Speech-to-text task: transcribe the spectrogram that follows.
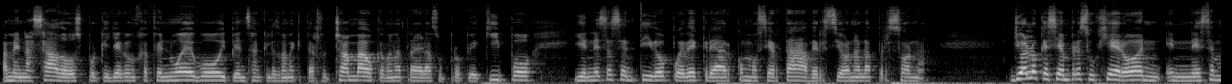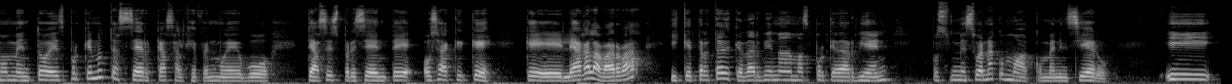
amenazados porque llega un jefe nuevo y piensan que les van a quitar su chamba o que van a traer a su propio equipo y en ese sentido puede crear como cierta aversión a la persona. Yo lo que siempre sugiero en, ese momento es, ¿por qué no te acercas al jefe nuevo, te haces presente? O sea, que qué, que le haga la barba y que trate de quedar bien nada más por quedar bien, pues me suena como a convenenciero. Y,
